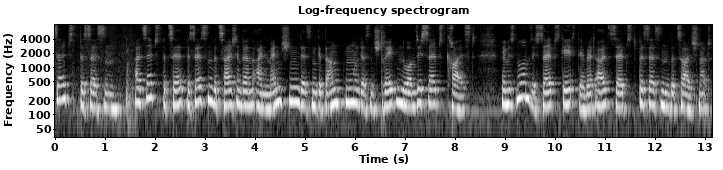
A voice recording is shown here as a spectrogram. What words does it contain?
Selbstbesessen. Als selbstbesessen bezeichnet werden einen Menschen, dessen Gedanken und dessen Streben nur um sich selbst kreist. Wem es nur um sich selbst geht, der wird als selbstbesessen bezeichnet.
